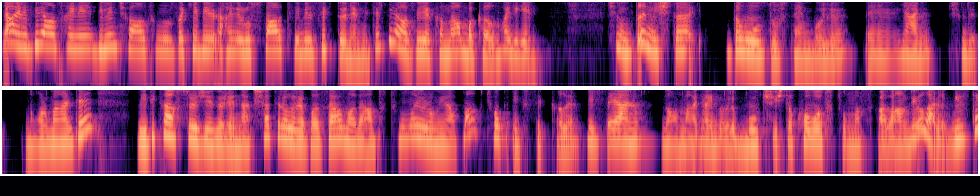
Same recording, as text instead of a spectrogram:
Yani biraz hani bilinçaltınızdaki bir hani ruhsal temizlik dönemidir. Biraz bir yakından bakalım. Hadi gelin. Şimdi Daniş'te davuldur sembolü. Ee, yani şimdi normalde Vedik astrolojiye göre nakşatralara baz almadan tutulma yorumu yapmak çok eksik kalır. Bizde yani normalde hani böyle burç işte kova tutulması falan diyorlar ya bizde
